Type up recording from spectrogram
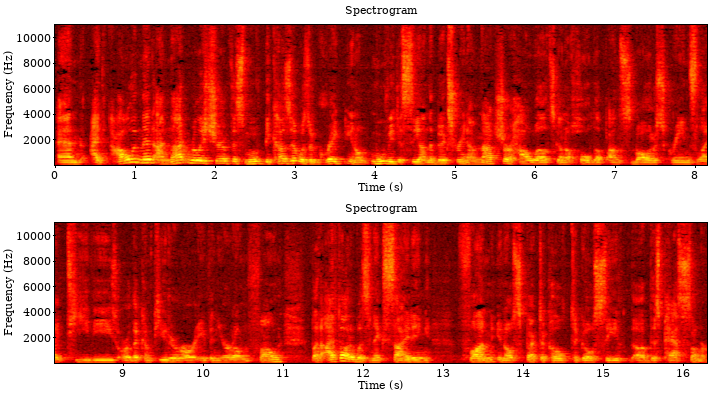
And I, will admit, I'm not really sure if this movie, because it was a great, you know, movie to see on the big screen, I'm not sure how well it's going to hold up on smaller screens like TVs or the computer or even your own phone. But I thought it was an exciting, fun, you know, spectacle to go see uh, this past summer.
